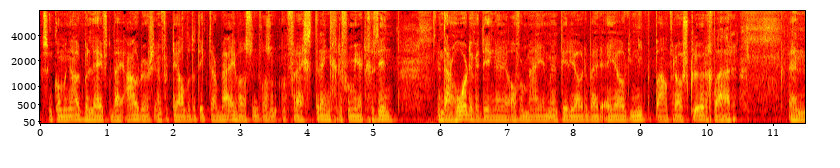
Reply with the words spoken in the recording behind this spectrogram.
zijn coming-out beleefde bij ouders... en vertelde dat ik daarbij was. En het was een, een vrij streng gereformeerd gezin. En daar hoorden we dingen over mij en mijn periode bij de EO... die niet bepaald rooskleurig waren. En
